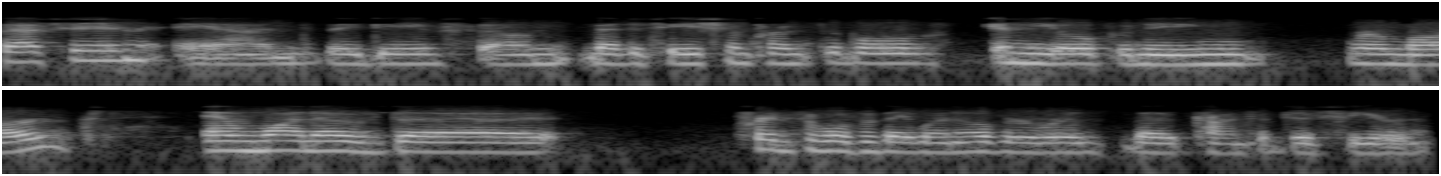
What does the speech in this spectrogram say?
session, and they gave some meditation principles in the opening remarks. And one of the principles that they went over was the concept of fear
